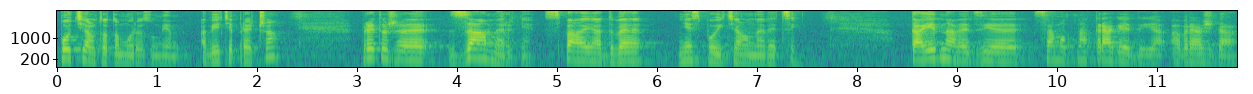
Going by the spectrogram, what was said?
Potiaľ to tomu rozumiem. A viete prečo? Pretože zámerne spája dve nespojiteľné veci. Tá jedna vec je samotná tragédia a vražda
